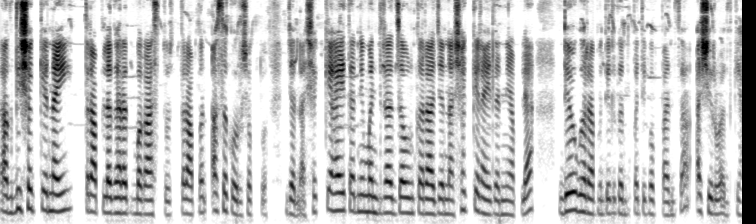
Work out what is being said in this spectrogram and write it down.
अगदी शक्य नाही तर आपल्या घरात बघा असतोच तर आपण असं करू शकतो. ज्यांना शक्य आहे त्यांनी मंदिरात जाऊन करा ज्यांना शक्य नाही त्यांनी आपल्या देवघरामधील गणपती बाप्पांचा आशीर्वाद घ्या.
